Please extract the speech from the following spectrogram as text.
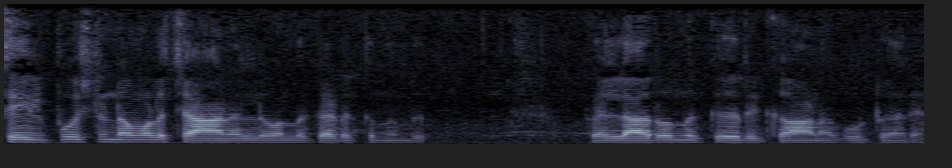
സെയിൽ പോസ്റ്റ് ഉണ്ട് നമ്മളെ ചാനലിൽ വന്ന് കിടക്കുന്നുണ്ട്. അപ്പോൾ എല്ലാവരും ഒന്ന് കയറി കാണാം കൂട്ടുകാരെ.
